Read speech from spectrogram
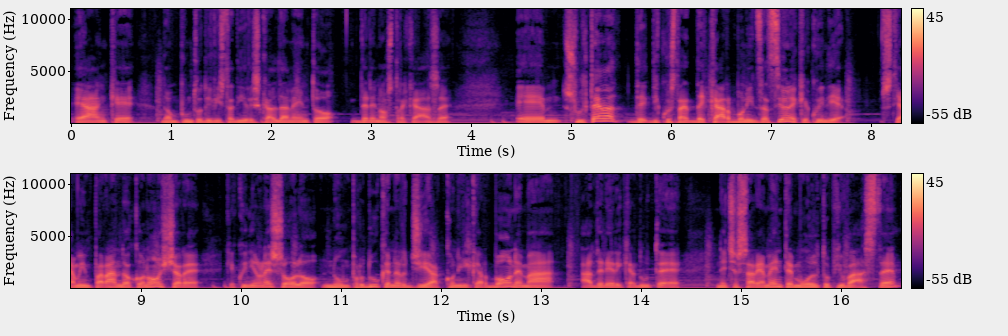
e anche da un punto di vista di riscaldamento delle nostre case. E ehm, sul tema de- di questa decarbonizzazione che quindi stiamo imparando a conoscere, che quindi non è solo non produca energia con il carbone, ma ha delle ricadute necessariamente molto più vaste,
